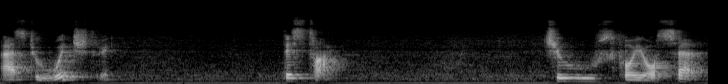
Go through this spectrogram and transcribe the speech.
as to which three. This time, choose for yourselves.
